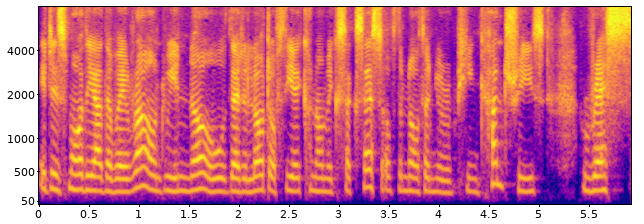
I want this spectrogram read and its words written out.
It is more the other way around. We know that a lot of the economic success of the Northern European countries rests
